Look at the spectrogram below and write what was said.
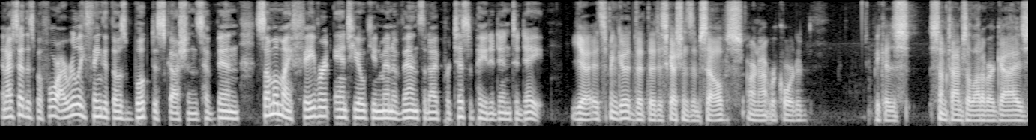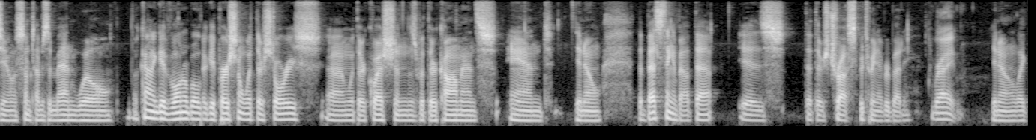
And I've said this before, I really think that those book discussions have been some of my favorite Antiochian Men events that I've participated in to date. Yeah, it's been good that the discussions themselves are not recorded because sometimes a lot of our guys, you know, sometimes the men will they'll kind of get vulnerable, they'll get personal with their stories, um, with their questions, with their comments, and you know, the best thing about that is that there's trust between everybody. Right. You know, like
